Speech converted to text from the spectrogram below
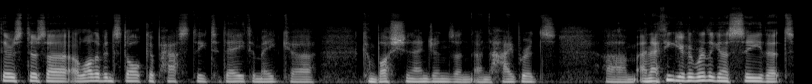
there's there's a, a, lot of installed capacity today to make uh, combustion engines and, and hybrids. Um, and I think you're really going to see that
